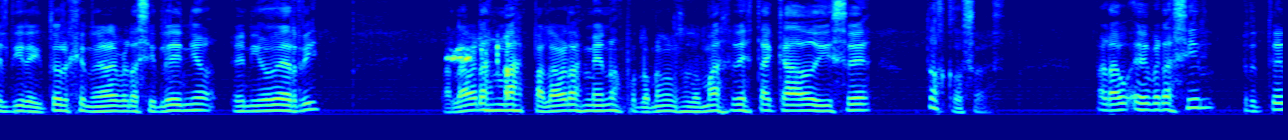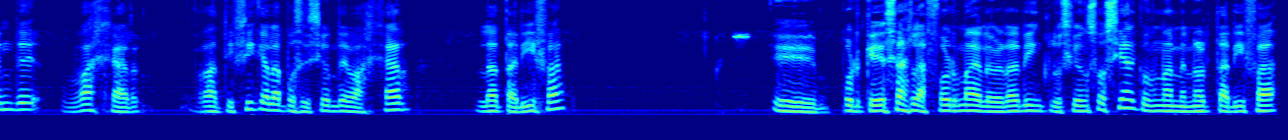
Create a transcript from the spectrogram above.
el director general brasileño Enio Berri. Palabras más, palabras menos, por lo menos lo más destacado dice dos cosas. Para el Brasil pretende bajar, ratifica la posición de bajar la tarifa eh, porque esa es la forma de lograr inclusión social con una menor tarifa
